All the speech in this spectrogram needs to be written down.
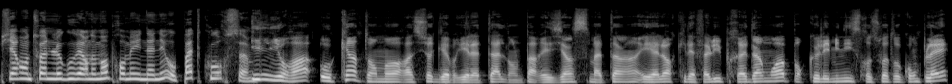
Pierre-Antoine, le gouvernement promet une année au pas de course. Il n'y aura aucun temps mort, assure Gabriel Attal dans le Parisien ce matin. Et alors qu'il a fallu près d'un mois pour que les ministres soient au complet,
